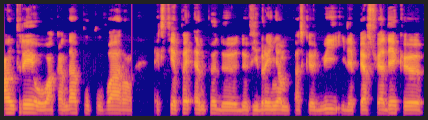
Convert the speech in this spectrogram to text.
entrer au Wakanda pour pouvoir extirper un peu de, de vibranium parce que lui, il est persuadé que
